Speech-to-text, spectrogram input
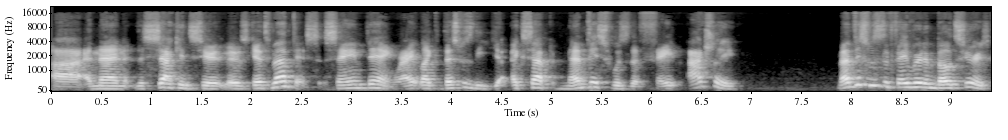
Uh, and then the second series it was against Memphis. Same thing, right? Like this was the except Memphis was the favorite. Actually, Memphis was the favorite in both series.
